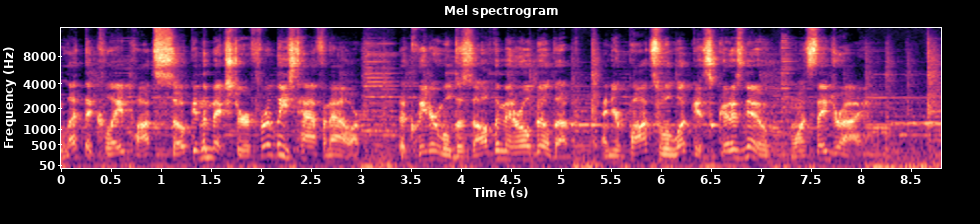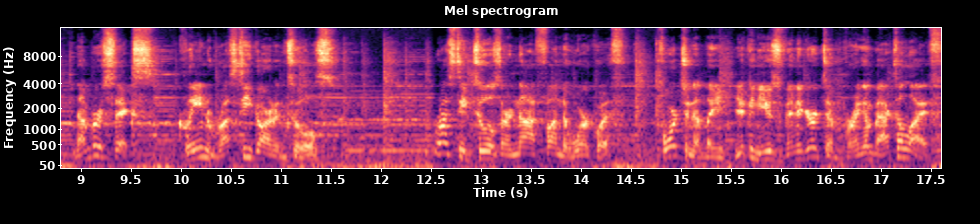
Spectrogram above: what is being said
Let the clay pots soak in the mixture for at least half an hour. The cleaner will dissolve the mineral buildup, and your pots will look as good as new once they dry. Number 6. Clean rusty garden tools. Rusty tools are not fun to work with. Fortunately, you can use vinegar to bring them back to life.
